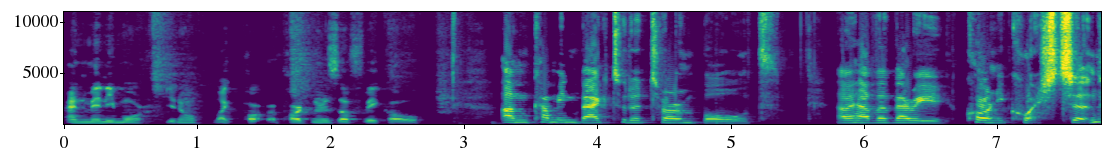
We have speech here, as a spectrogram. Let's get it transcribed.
and many more, you know, like par- partners of Vico. I'm coming back to the term bold. Now I have a very corny question.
